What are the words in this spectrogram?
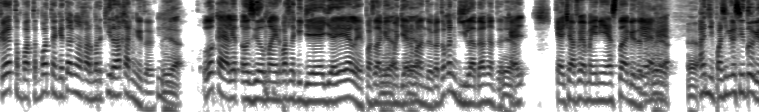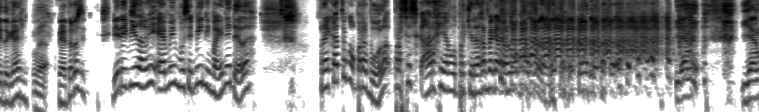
ke tempat-tempat yang kita nggak akan perkirakan gitu. Iya. Lo kayak lihat Ozil main pas lagi jaya-jaya lah, pas lagi Iya, sama Jerman tuh, itu kan gila banget tuh. Iya. Kayak kayak Xavi sama Iniesta gitu kan. Iya, Kayak, iya. Anjing pasti ke situ gitu kan. Iya. Nah terus dia dia bilang nih MU musim ini mainnya adalah mereka tuh ngoper bola persis ke arah yang lo perkirakan mereka akan ngoper bola. yang yang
